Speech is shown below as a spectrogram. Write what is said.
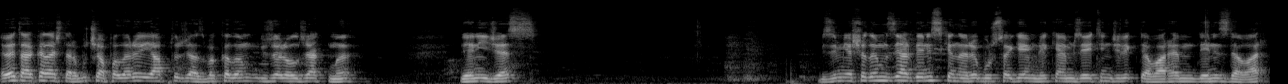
Evet arkadaşlar bu çapaları yaptıracağız. Bakalım güzel olacak mı? Deneyeceğiz. Bizim yaşadığımız yer deniz kenarı. Bursa Gemlik. Hem zeytincilik de var hem deniz de var.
